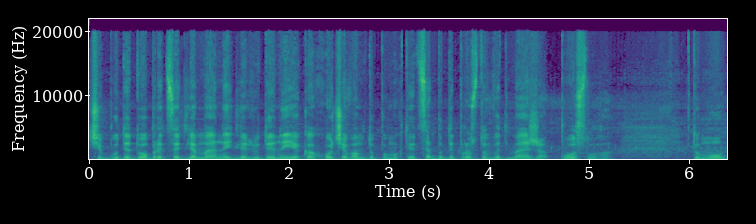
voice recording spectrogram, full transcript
чи буде добре це для мене і для людини, яка хоче вам допомогти. Це буде просто ведмежа послуга. Тому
